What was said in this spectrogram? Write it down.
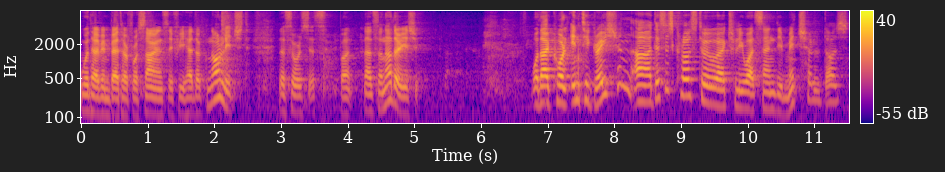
would have been better for science if we had acknowledged the sources, but that's another issue what I call integration. Uh, this is close to actually what Sandy Mitchell does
